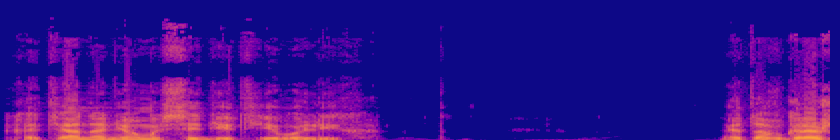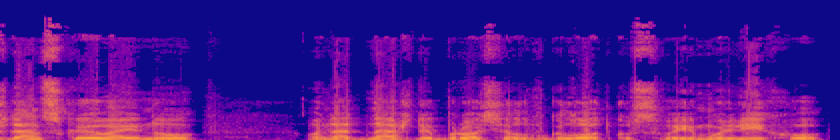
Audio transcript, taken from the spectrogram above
хотя на нем и сидит его лихо. Это в гражданскую войну он однажды бросил в глотку своему лиху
